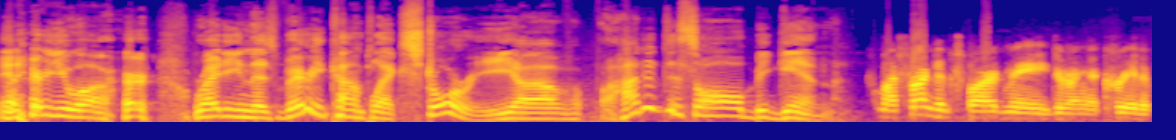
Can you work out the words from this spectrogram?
and here you are writing this very complex story. Uh, how did this all begin? My friend inspired me during a creative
